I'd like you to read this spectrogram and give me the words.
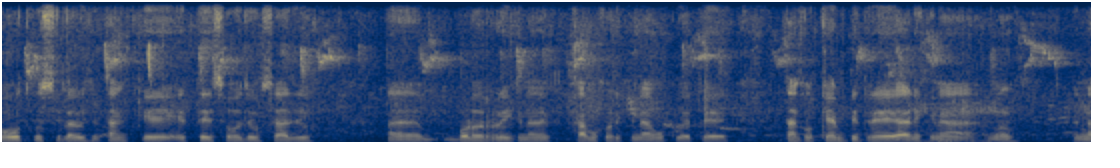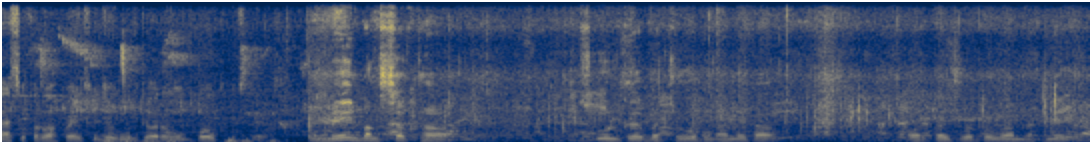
ବହୁତ ଖୁସି ଲାଗୁଛି ତାଙ୍କେ ଏତେ ସହଯୋଗ ସାହାଯ୍ୟ ବର୍ଡ଼ରରେ ରହିକିନା କାମ କରିକିନା ଆମକୁ ଏତେ ତାଙ୍କ କ୍ୟାମ୍ପ ଭିତରେ ଆଣିକିନା ନାଶ କରିବା ପାଇଁ ସୁଯୋଗ ମିଳୁଥିବାର ମୁଁ ବହୁତ ଖୁସି ଲାଗୁଛି मेन मकसद था स्कूल के बच्चों को बुलाने का और कल्चरल प्रोग्राम रखने का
